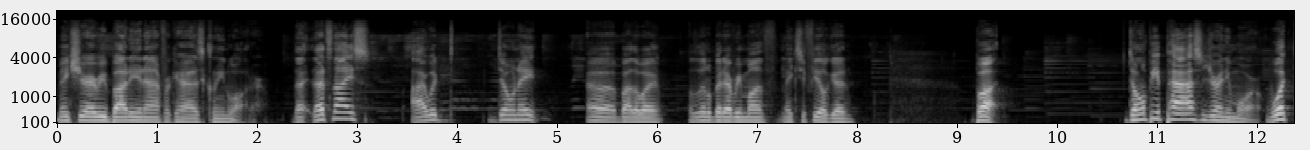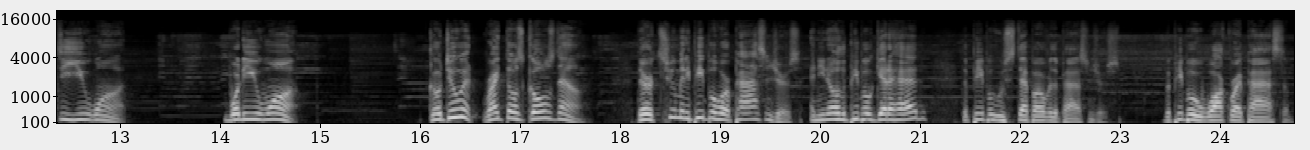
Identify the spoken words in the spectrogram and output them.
make sure everybody in Africa has clean water. That that's nice. I would donate uh, by the way, a little bit every month makes you feel good. But don't be a passenger anymore. What do you want? What do you want? Go do it. Write those goals down. There are too many people who are passengers. And you know the people who get ahead? The people who step over the passengers. The people who walk right past them.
